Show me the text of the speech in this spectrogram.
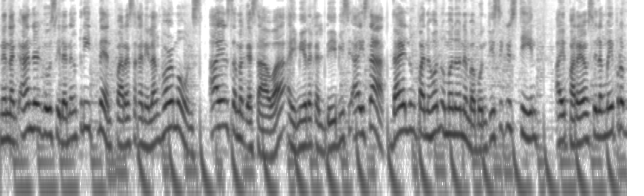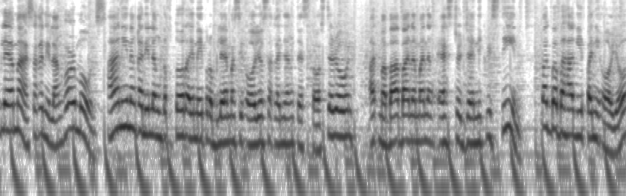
na nag-undergo sila ng treatment para sa kanilang hormones. Ayon sa mag-asawa ay miracle baby si Isaac dahil nung panahon umano na mabuntis si Christine ay pareho silang may problema sa kanilang hormones. Ani ng kanilang doktor ay may problema si Oyo sa kanyang testosterone at mababa naman ang estrogen ni Christine. Pagbabahagi pa ni Oyo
